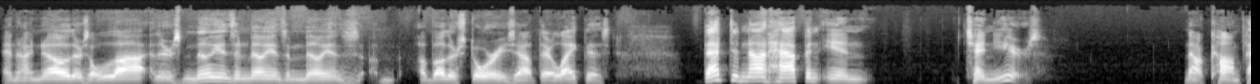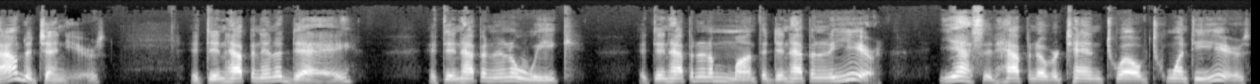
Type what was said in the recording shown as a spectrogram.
And I know there's a lot, there's millions and millions and millions of other stories out there like this. That did not happen in 10 years. Now, compounded 10 years. It didn't happen in a day. It didn't happen in a week. It didn't happen in a month. It didn't happen in a year. Yes, it happened over 10, 12, 20 years,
